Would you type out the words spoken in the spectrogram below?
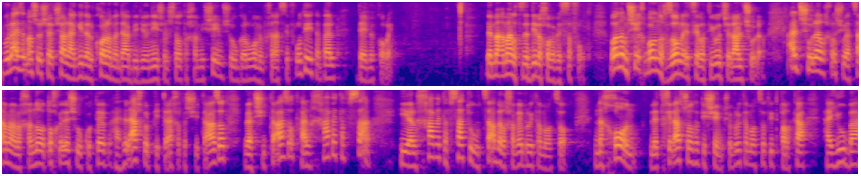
ואולי זה משהו שאפשר להגיד על כל המדע הבדיוני של שנות החמישים, שהוא גרוע מבחינה ספרותית, אבל די מקורי. במאמר צדדי לחובבי ספרות. בואו נמשיך, בואו נחזור ליצירתיות של אלטשולר. אלטשולר, אחרי שהוא יצא מהמחנות, תוך כדי שהוא כותב, הלך ופיתח את השיטה הזאת, והשיטה הזאת הלכה ותפסה. היא הלכה ותפסה תאוצה ברחבי ברית המועצות. נכון, לתחילת שנות ה-90, כשברית המועצות התפרקה, היו בה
